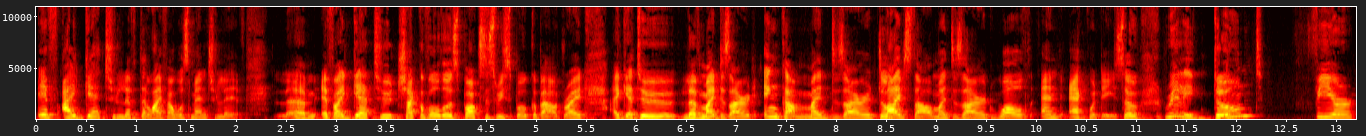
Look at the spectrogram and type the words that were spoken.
if I get to live the life I was meant to live. Um, if I get to check off all those boxes we spoke about, right? I get to live my desired income, my desired lifestyle, my desired wealth and equity. So, really, don't fear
